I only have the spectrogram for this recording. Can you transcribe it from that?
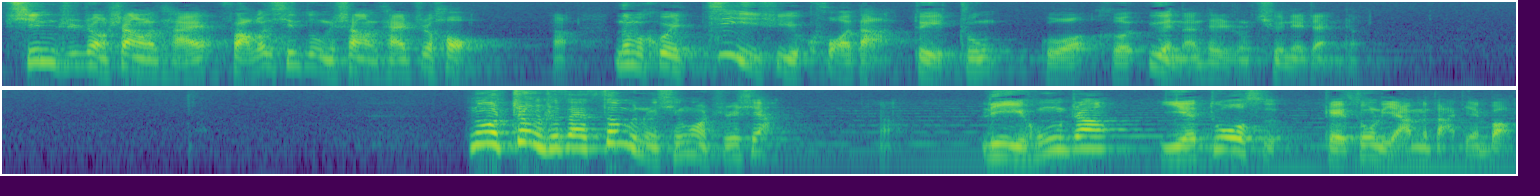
新执政上了台，法国的新总理上了台之后，啊，那么会继续扩大对中国和越南的这种侵略战争。那么正是在这么一种情况之下，啊，李鸿章也多次给总理衙门打电报，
